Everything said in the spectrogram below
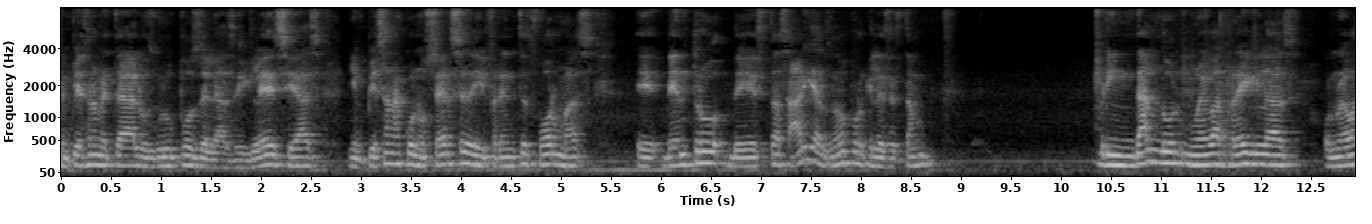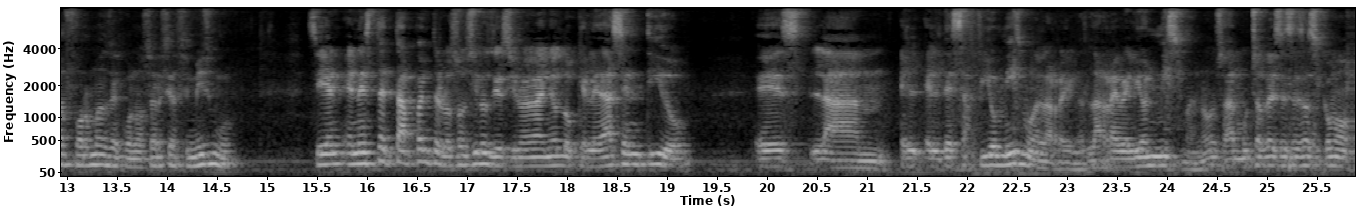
Se empiezan a meter a los grupos de las iglesias y empiezan a conocerse de diferentes formas eh, dentro de estas áreas, ¿no? Porque les están brindando nuevas reglas o nuevas formas de conocerse a sí mismo. Sí, en, esta etapa entre los 11 y los 19 años lo que le da sentido es la, el, desafío mismo de las reglas, la rebelión misma, ¿no? O sea, muchas veces es así como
